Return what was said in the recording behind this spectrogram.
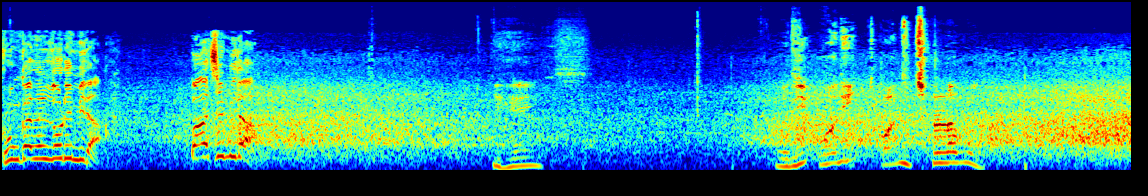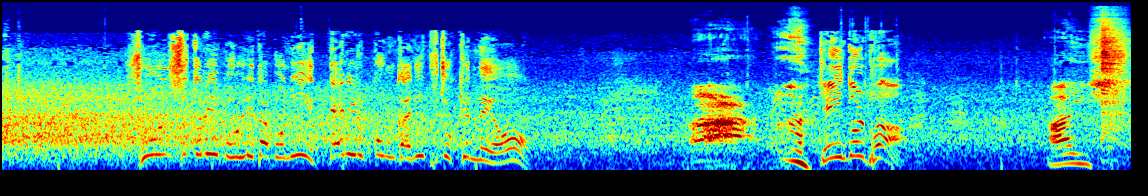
공간을 노립니다 빠집니다 에헤이. 어디 어디 어디 찰라고? 선수들이 몰리다 보니 때릴 공간이 부족했네요. 아! 개인 돌파 아이씨.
